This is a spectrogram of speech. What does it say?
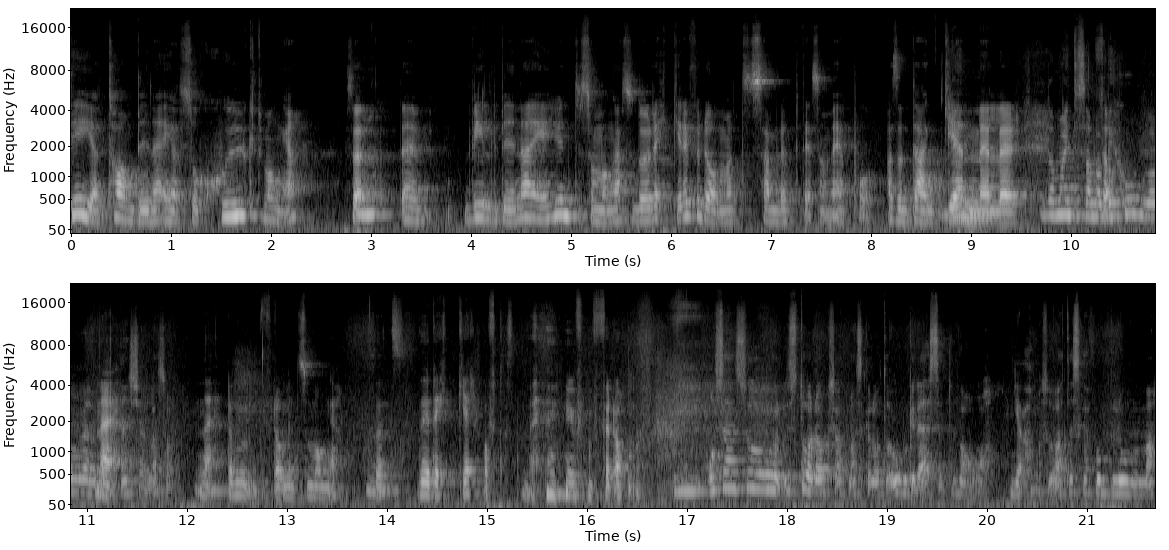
det är att tambina är så sjukt många. Så Mm. att, eh, vildbina är ju inte så många, så då räcker det för dem att samla upp det som är på, alltså daggen Mm. eller, De har inte samma Så. behov av en Nej. vattenkälla. Så. nej, de, för de är inte så många. Så Mm. att det räcker oftast för dem. Och sen så står det också att man ska låta ogräset vara. Ja. Och så att det ska få blomma.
